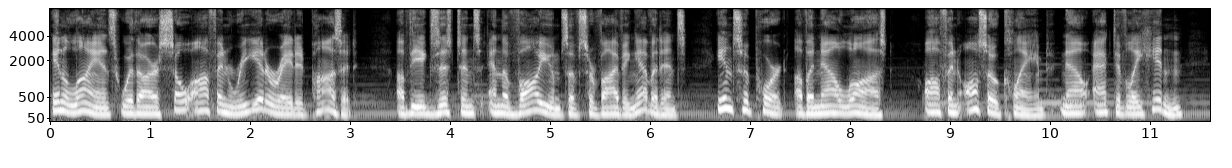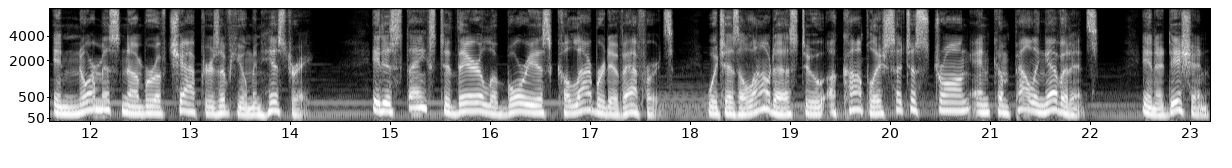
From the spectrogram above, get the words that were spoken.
in alliance with our so often reiterated posit of the existence and the volumes of surviving evidence in support of a now lost, often also claimed, now actively hidden, enormous number of chapters of human history. It is thanks to their laborious collaborative efforts which has allowed us to accomplish such a strong and compelling evidence. In addition,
